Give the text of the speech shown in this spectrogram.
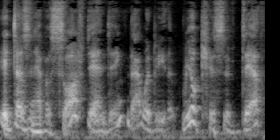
it doesn't have a soft ending. That would be the real kiss of death.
